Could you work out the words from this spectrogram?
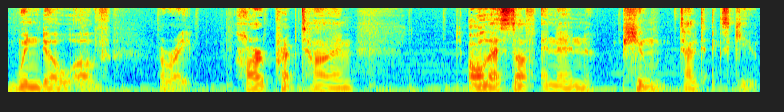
window of all right, hard prep time, all that stuff, and then pum, time to execute.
